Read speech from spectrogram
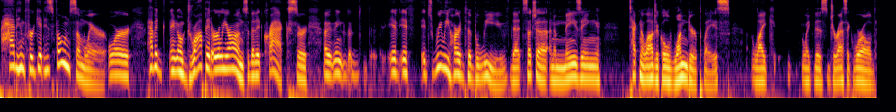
had him forget his phone somewhere, or have it, you know, drop it earlier on so that it cracks. Or I mean, if if it's really hard to believe that such a an amazing technological wonder place like like this Jurassic World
